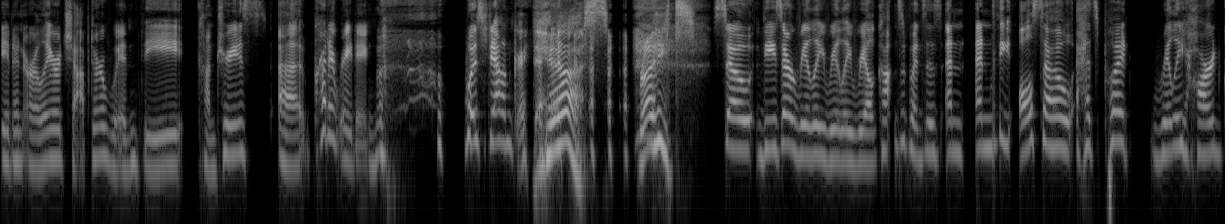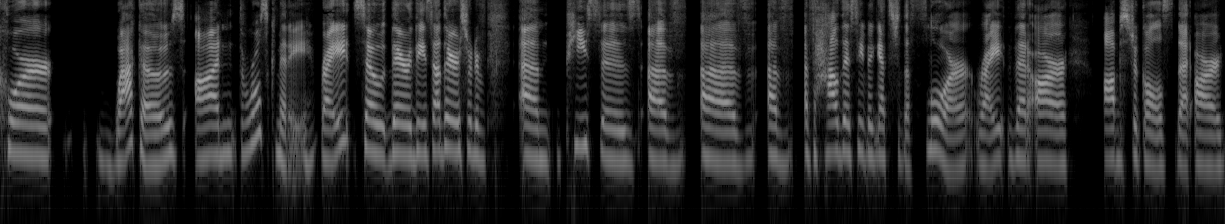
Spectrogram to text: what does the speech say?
in an earlier chapter, when the country's uh, credit rating was downgraded. Yes, right. so these are really really real consequences, and and the also has put really hardcore wackos on the rules committee right so there are these other sort of um, pieces of of of of how this even gets to the floor right that are obstacles that are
